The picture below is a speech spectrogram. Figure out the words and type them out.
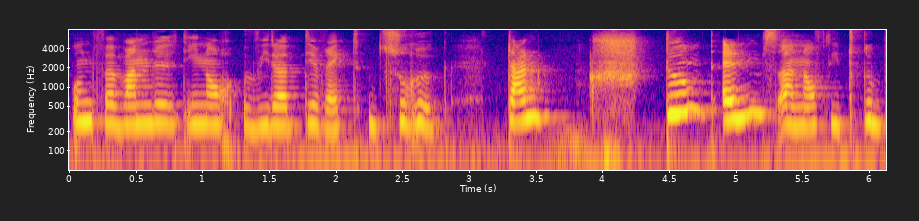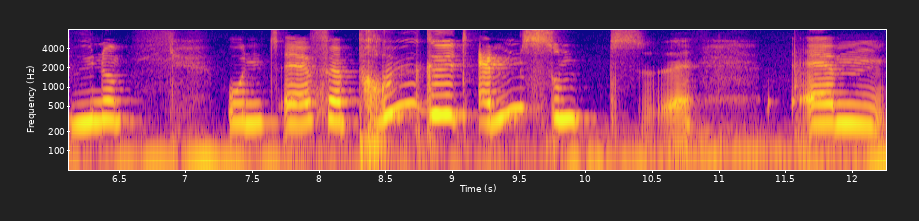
und verwandelt ihn auch wieder direkt zurück. Dann stürmt Ems an auf die Tribüne und äh, verprügelt Ems und äh, ähm,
